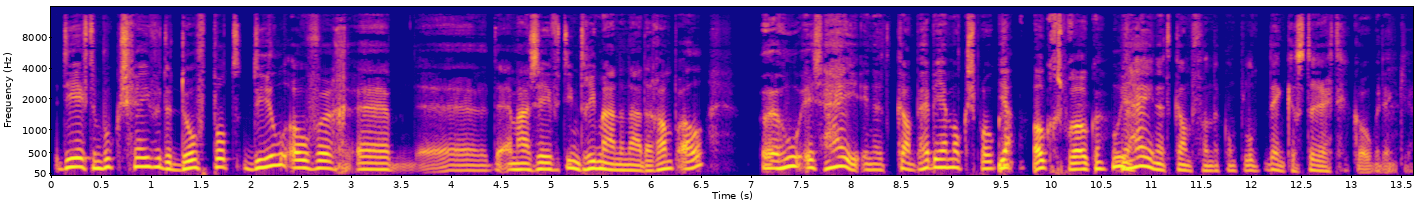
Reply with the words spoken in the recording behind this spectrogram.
Die heeft een boek geschreven, De Doofpot Deal, over uh, uh, de MH17, drie maanden na de ramp al. Uh, hoe is hij in het kamp? Heb je hem ook gesproken? Ja, ook gesproken. Hoe is ja. hij in het kamp van de complotdenkers terechtgekomen, denk je?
